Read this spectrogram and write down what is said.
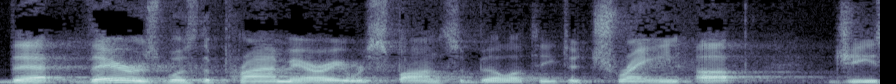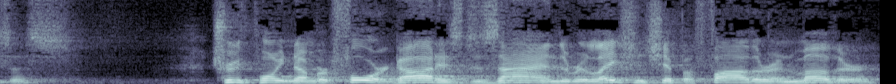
that theirs was the primary responsibility to train up Jesus. Truth point number four God has designed the relationship of father and mother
